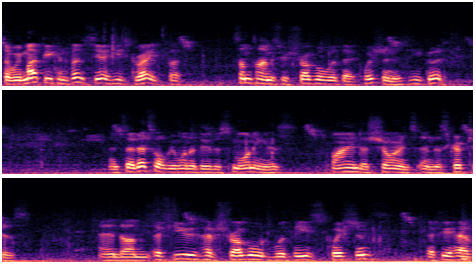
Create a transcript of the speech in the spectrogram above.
So we might be convinced, yeah, He's great, but sometimes we struggle with that question Is He good? And so that's what we want to do this morning is find assurance in the scriptures. And um, if you have struggled with these questions, if you have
